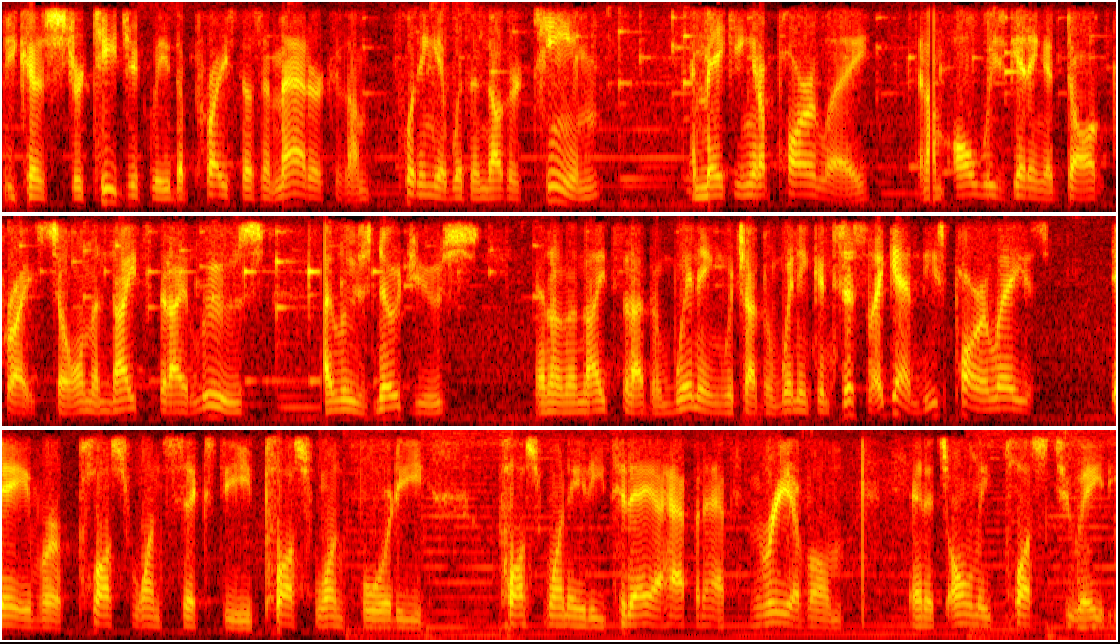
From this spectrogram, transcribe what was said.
because strategically the price doesn't matter because I'm putting it with another team and making it a parlay and I'm always getting a dog price. So on the nights that I lose, I lose no juice. And on the nights that I've been winning, which I've been winning consistently, again, these parlays, Dave, are plus 160, plus 140, plus 180. Today I happen to have three of them, and it's only plus 280.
